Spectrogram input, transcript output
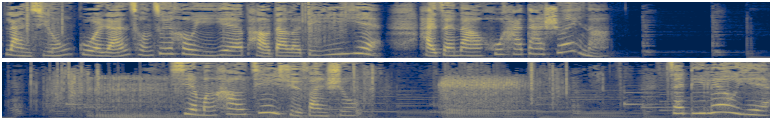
懒熊果然从最后一页跑到了第一页，还在那呼哈大睡呢。谢蒙浩继续翻书，在第六页，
